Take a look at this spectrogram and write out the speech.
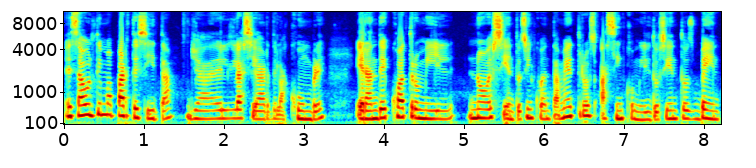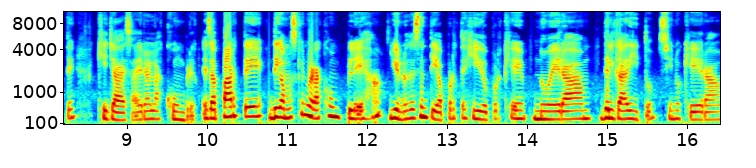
Esa última partecita ya del glaciar de la cumbre eran de 4.000 950 metros a 5220, que ya esa era la cumbre. Esa parte, digamos que no era compleja y uno se sentía protegido porque no era delgadito, sino que era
